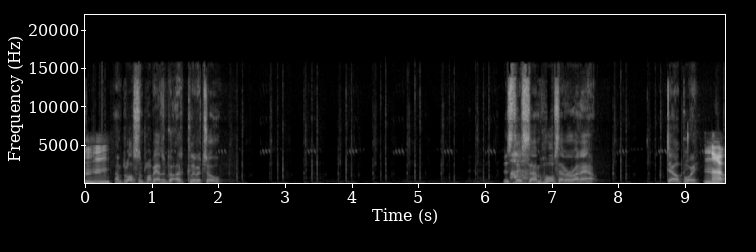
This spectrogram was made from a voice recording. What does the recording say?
Mhm. and Blossom probably hasn't got a clue at all. Does this um, horse ever run out? Del Boy. No.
